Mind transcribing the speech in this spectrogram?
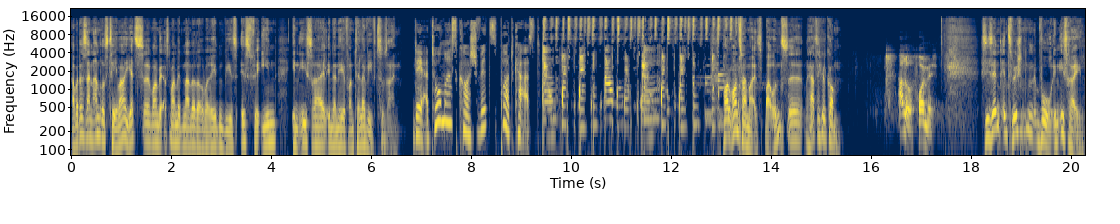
Aber das ist ein anderes Thema. Jetzt äh, wollen wir erstmal miteinander darüber reden, wie es ist für ihn in Israel in der Nähe von Tel Aviv zu sein. Der Thomas Koschwitz Podcast. Paul Ronsheimer ist bei uns. Äh, herzlich willkommen. Hallo, freue mich. Sie sind inzwischen wo? In Israel?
